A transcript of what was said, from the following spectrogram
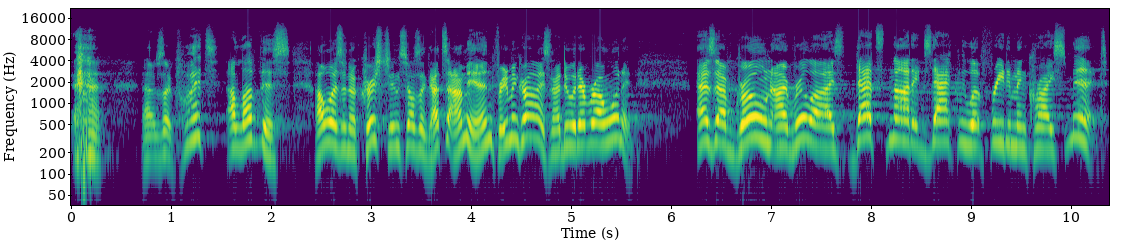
and I was like, What? I love this. I wasn't a Christian, so I was like, That's, I'm in, freedom in Christ, and I do whatever I wanted. As I've grown, I realized that's not exactly what freedom in Christ meant.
